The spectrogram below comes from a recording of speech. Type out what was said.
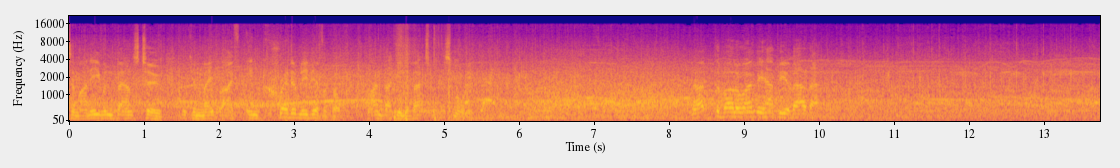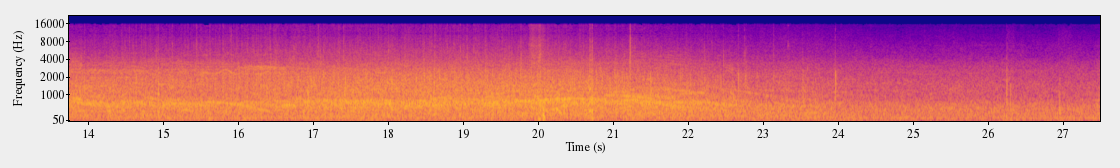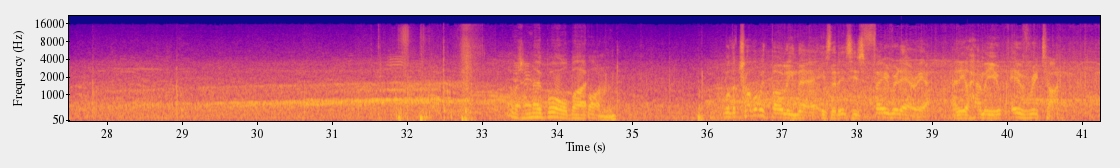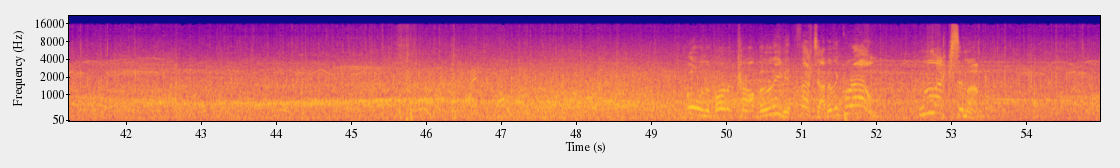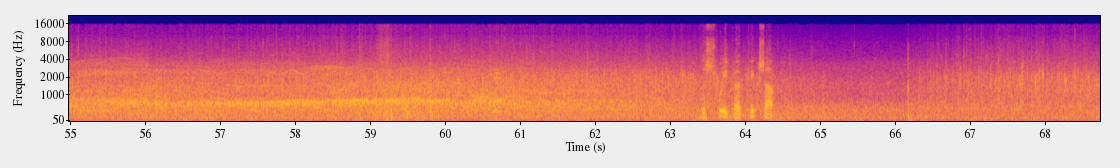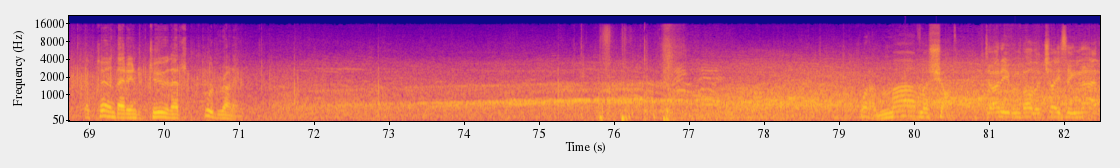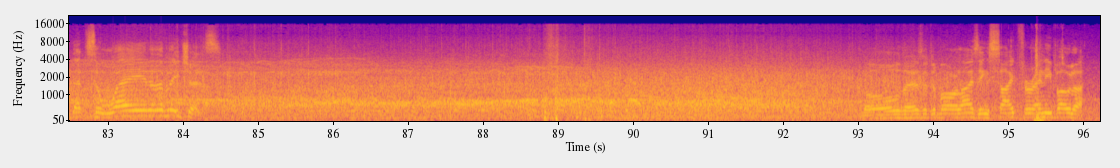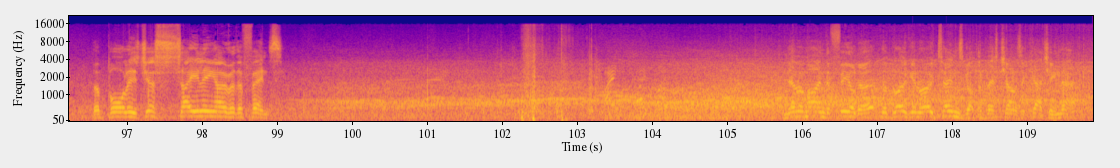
some uneven bounce too. It can make life incredibly difficult. I'm backing the batsman this morning. No, the bowler won't be happy about that. No ball by Bond. Well, the trouble with bowling there is that it's his favourite area, and he'll hammer you every time. Oh, and the bowler can't believe it. That's out of the ground. Maximum. The sweeper picks up. They've turned that into two, that's good running. What a marvellous shot. Don't even bother chasing that, that's away into the bleachers. There's a demoralising sight for any bowler. The ball is just sailing over the fence. Never mind the fielder, the bloke in row 10's got the best chance of catching that.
